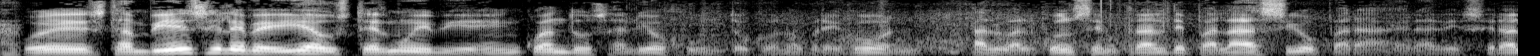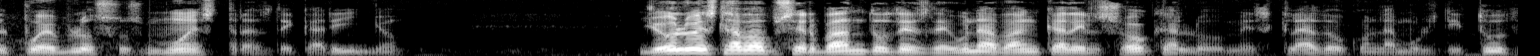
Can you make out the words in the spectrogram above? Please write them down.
Pues también se le veía a usted muy bien cuando salió junto con Obregón al balcón central de Palacio para agradecer al pueblo sus muestras de cariño. Yo lo estaba observando desde una banca del zócalo, mezclado con la multitud.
